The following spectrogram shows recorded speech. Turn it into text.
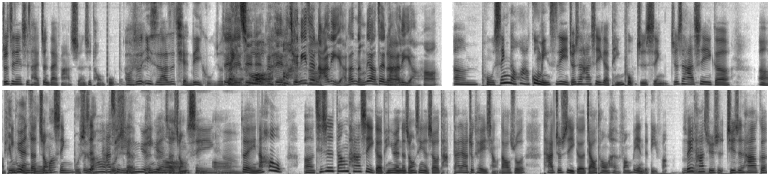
就这件事才正在发生，是同步的。哦，就是意思它是潜力股，就对对对对，对，潜力在哪里啊？它能量在哪里啊？哈。嗯，普星的话，顾名思义，就是它是一个平埔之星，就是它是一个呃平原的中心，不是，不是，它是一个平原的中心。哦、对，然后呃，其实当它是一个平原的中心的时候，它大家就可以想到说，它就是一个交通很方便的地方。嗯、所以它其实其实它跟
